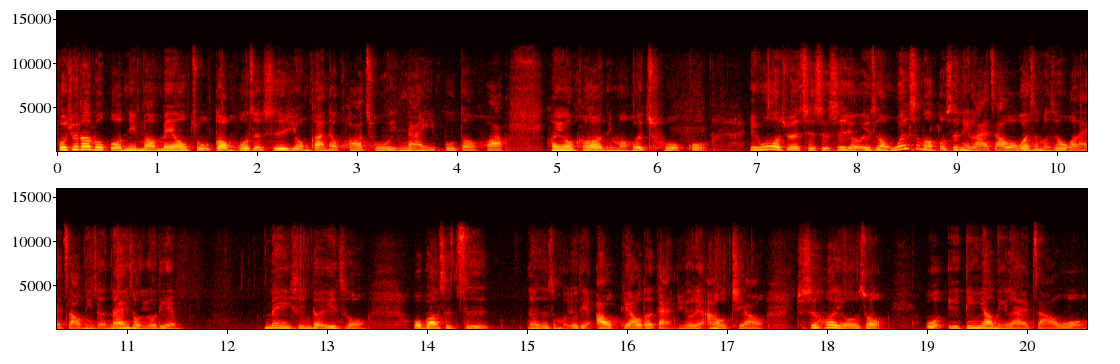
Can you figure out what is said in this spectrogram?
我觉得如果你们没有主动，或者是勇敢的跨出那一步的话，很有可能你们会错过。因为我觉得其实是有一种为什么不是你来找我，为什么是我来找你的那一种有点内心的一种，我不知道是自那是什么，有点傲娇的感觉，有点傲娇，就是会有一种。我一定要你来找我。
